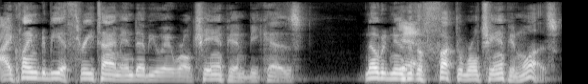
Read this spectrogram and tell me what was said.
I claim to be a three-time NWA world champion because nobody knew yes. who the fuck the world champion was.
